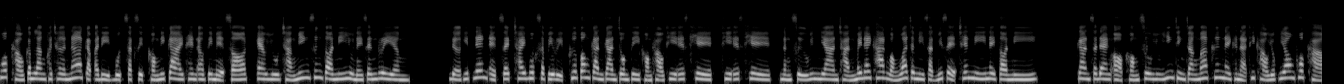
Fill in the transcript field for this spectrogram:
พวกเขากำลังเผชิญหน้ากับอดีตบุตรศักดิ์สิทธิ์ของนิกายเทนอัลติเมทซอสแอลยูฉางมิ่งซึ่งตอนนี้อยู่ในเซนเรียมเดอะฮิดเด้นเอ็ดเซ็กใช้บุกสปิริตเพื่อป้องกันการโจมตีของเขา TSK TSK หนังสือวิญญาณฉันไม่ได้คาดหวังว่าจะมีสัตว์วิเศษเช่นนี้ในตอนนี้ การแสดงออกของซูยูยิ่งจริงจังมากขึ้นในขณะที่เขายกย่องพวกเขา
